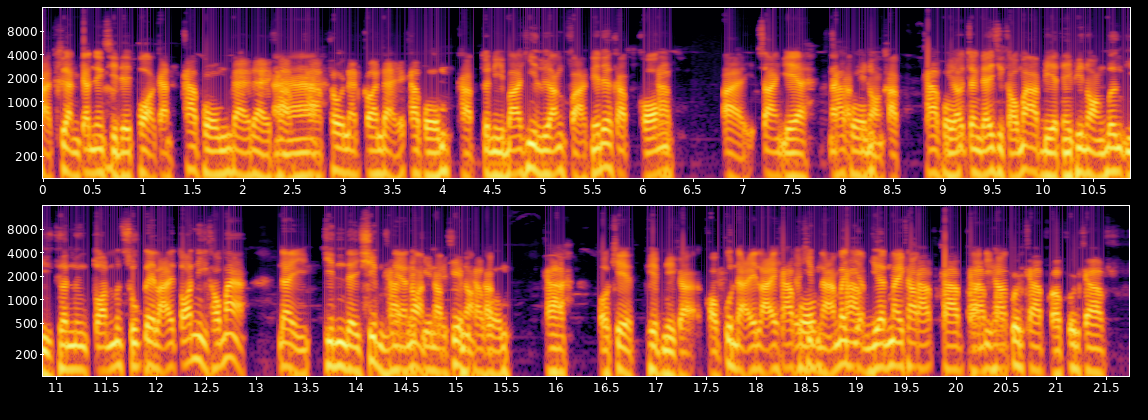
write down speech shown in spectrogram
ขาดเคลื่อนกันจังสีได้พอกันครับผมได้ได้ครับอ่าครับโทรนัดก่อนได้ครับผมครับตัวนี้บาฮีเหลืองฝากนี่เด้อครับ ของครับไอ้สร้างแอร์นะคครัรับบผมพี่น้องครับ ครับผมเดี๋ยวจังไดสิเขามาอัปเดตให้พี่น้องเบิ่งอีกเทื่อนึงตอนมันสุกหลายๆตอนนี้เขามาได้กินได้ชิมครับแน่นอนได้กิครับได้ชิมพี่น้องครับครับผมครับโอเคคลิปนี้ก็ขอบคุณหลายๆครับเดี๋ยวคลิปผมหน้ามาครับเยี่ยมเยือนไหมครับครับครับสวัสดีครับขอบคุณครับขอบคุณครับ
